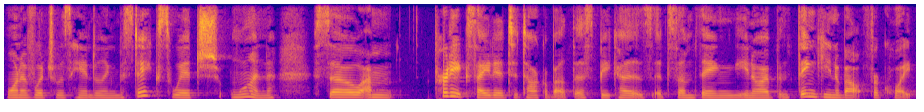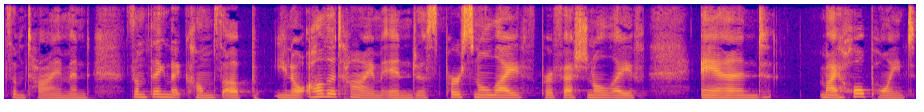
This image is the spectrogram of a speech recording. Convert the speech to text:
one of which was handling mistakes, which won. So I'm pretty excited to talk about this because it's something, you know, I've been thinking about for quite some time and something that comes up, you know, all the time in just personal life, professional life. And my whole point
